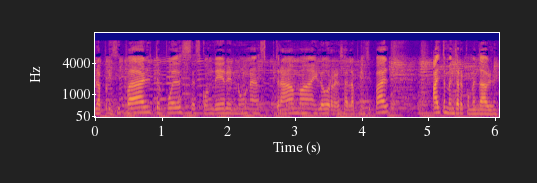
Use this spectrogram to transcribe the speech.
la principal, te puedes esconder en una subtrama y luego regresar a la principal. Altamente recomendable.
